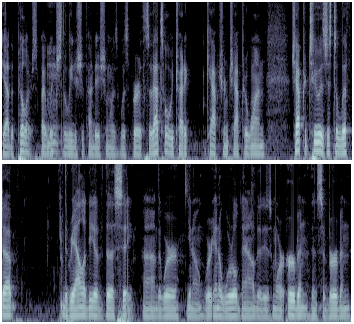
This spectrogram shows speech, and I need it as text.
yeah, the pillars by mm-hmm. which the Leadership Foundation was was birthed. So that's what we try to capture in chapter one. Chapter two is just to lift up the reality of the city uh, that we're you know we're in a world now that is more urban than suburban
